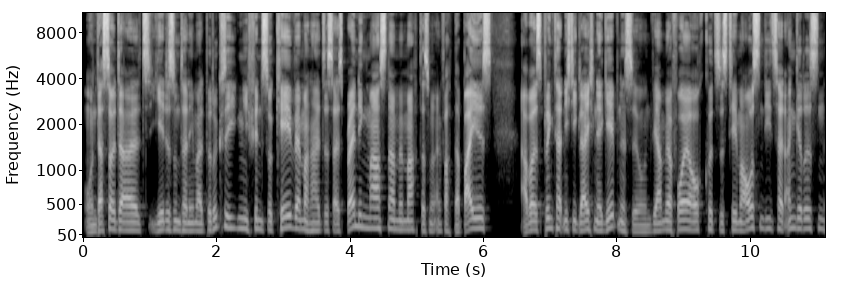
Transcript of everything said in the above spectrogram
Und das sollte halt jedes Unternehmen halt berücksichtigen. Ich finde es okay, wenn man halt das als Branding-Maßnahme macht, dass man einfach dabei ist. Aber es bringt halt nicht die gleichen Ergebnisse. Und wir haben ja vorher auch kurz das Thema Außendienst halt angerissen.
